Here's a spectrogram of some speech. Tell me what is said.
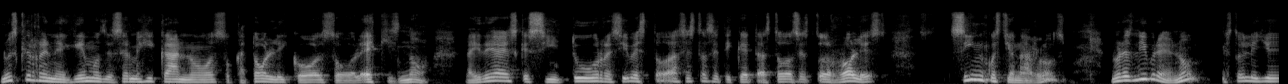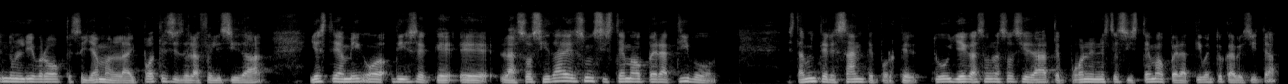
no es que reneguemos de ser mexicanos o católicos o X, no. La idea es que si tú recibes todas estas etiquetas, todos estos roles, sin cuestionarlos, no eres libre, ¿no? Estoy leyendo un libro que se llama La hipótesis de la felicidad y este amigo dice que eh, la sociedad es un sistema operativo está muy interesante porque tú llegas a una sociedad, te ponen este sistema operativo en tu cabecita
